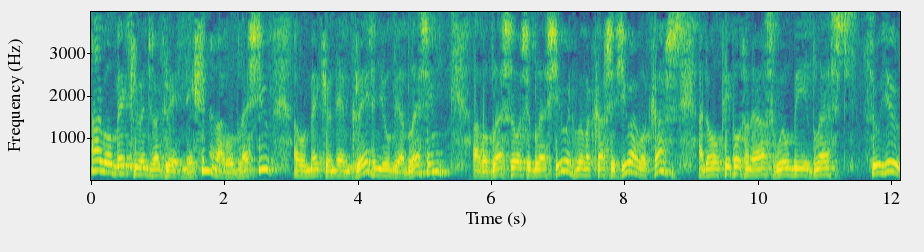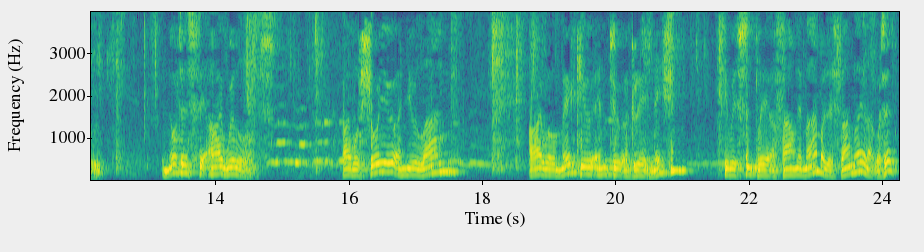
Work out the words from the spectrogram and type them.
I will make you into a great nation, and I will bless you. I will make your name great, and you will be a blessing. I will bless those who bless you, and whoever curses you, I will curse, and all peoples on earth will be blessed through you. Notice the I wills. I will show you a new land. I will make you into a great nation. He was simply a family man with his family, that was it.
